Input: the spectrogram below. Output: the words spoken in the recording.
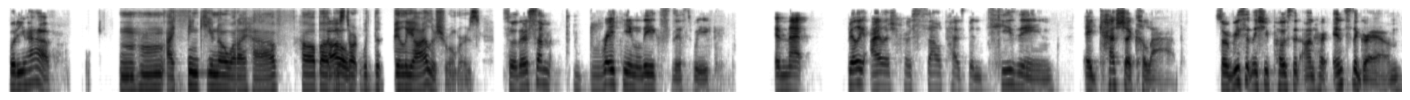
What do you have? Mm-hmm. I think you know what I have. How about you Oh. start with the Billie Eilish rumors? So there's some breaking leaks this week in that Billie Eilish herself has been teasing a Kesha collab. So recently she posted on her Instagram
